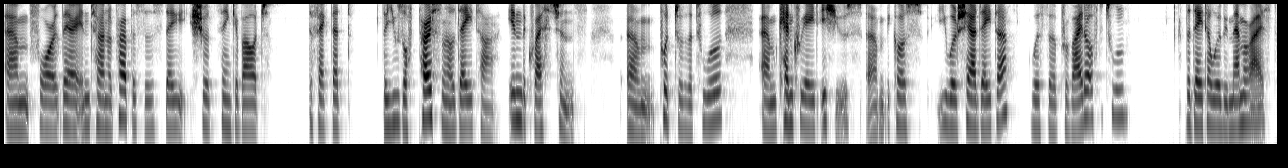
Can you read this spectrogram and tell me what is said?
um, for their internal purposes, they should think about the fact that the use of personal data in the questions um, put to the tool um, can create issues um, because you will share data with the provider of the tool. The data will be memorized,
